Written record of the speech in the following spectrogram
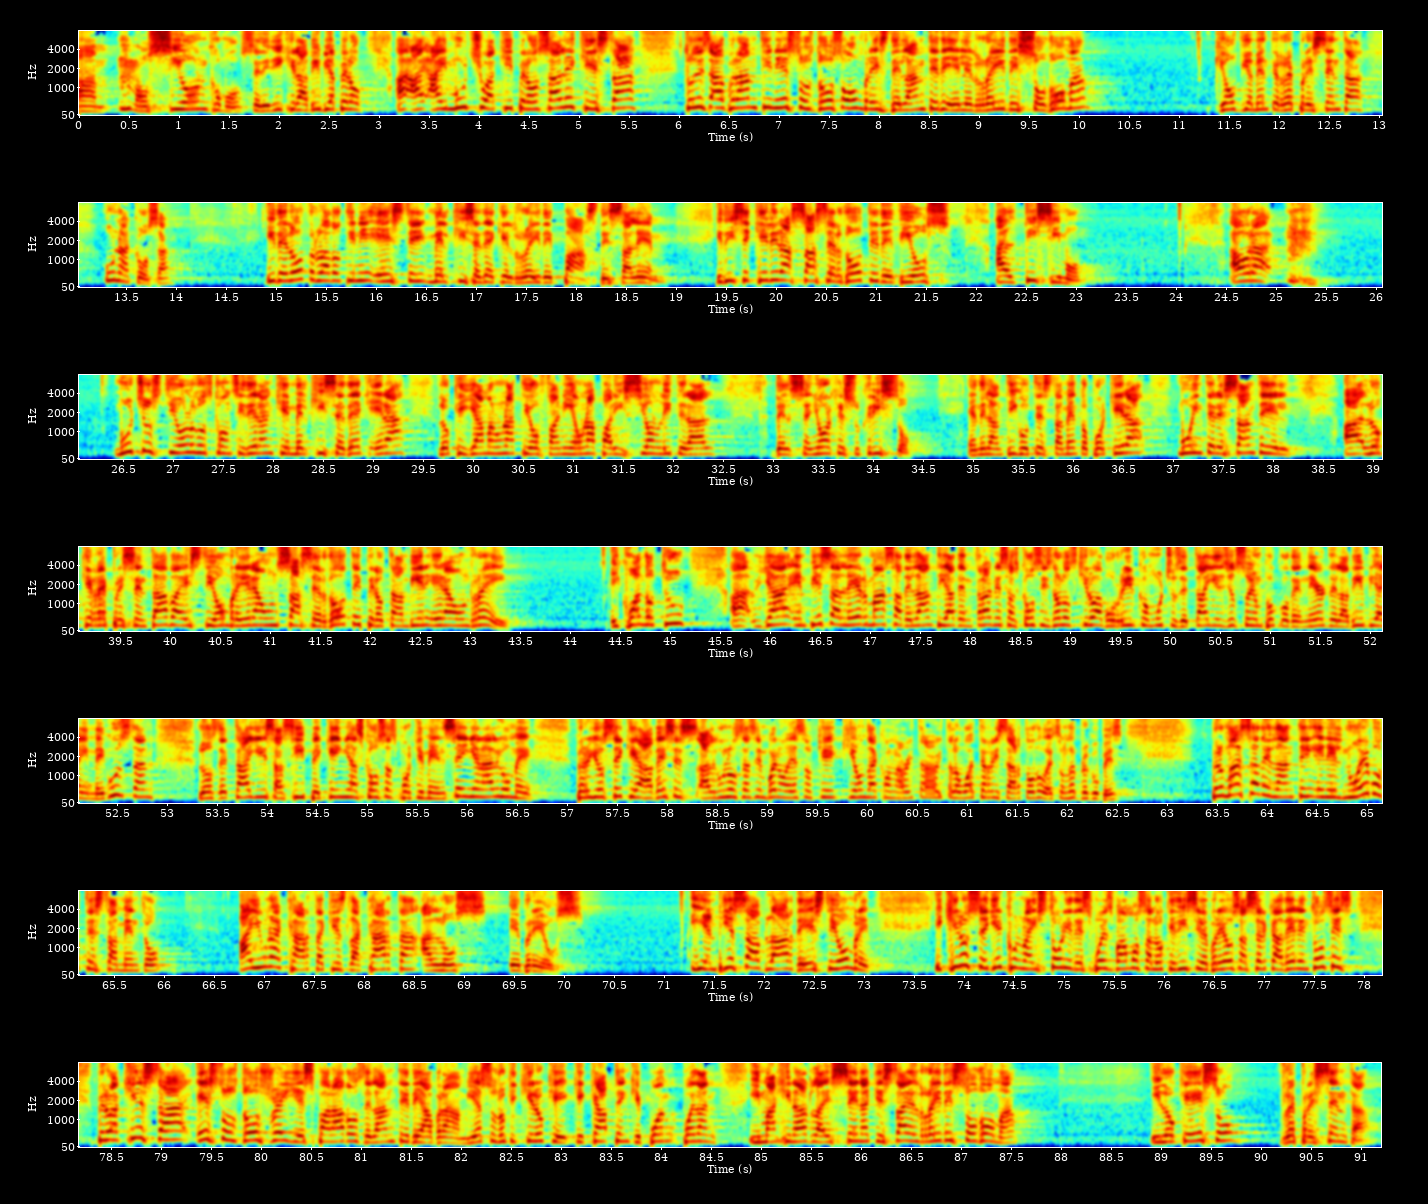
um, o Sión, como se dirige la Biblia, pero hay, hay mucho aquí, pero sale que está, entonces Abraham tiene estos dos hombres delante de él, el rey de Sodoma, que obviamente representa una cosa, y del otro lado tiene este Melquisedec, el rey de paz de Salem, y dice que él era sacerdote de Dios altísimo. Ahora, Muchos teólogos consideran que Melquisedec era lo que llaman una teofanía, una aparición literal del Señor Jesucristo en el Antiguo Testamento, porque era muy interesante el, a lo que representaba este hombre. Era un sacerdote, pero también era un rey. Y cuando tú ah, ya empiezas a leer más adelante y adentrar en esas cosas, no los quiero aburrir con muchos detalles, yo soy un poco de nerd de la Biblia y me gustan los detalles así, pequeñas cosas, porque me enseñan algo, me, pero yo sé que a veces algunos hacen, bueno, eso, ¿qué, qué onda con ahorita? Ahorita lo voy a aterrizar todo eso, no te preocupes. Pero más adelante en el Nuevo Testamento hay una carta que es la carta a los hebreos. Y empieza a hablar de este hombre. Y quiero seguir con la historia y después vamos a lo que dice Hebreos acerca de él. Entonces, pero aquí está estos dos reyes parados delante de Abraham. Y eso es lo que quiero que, que capten, que puedan imaginar la escena, que está el rey de Sodoma y lo que eso representa.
